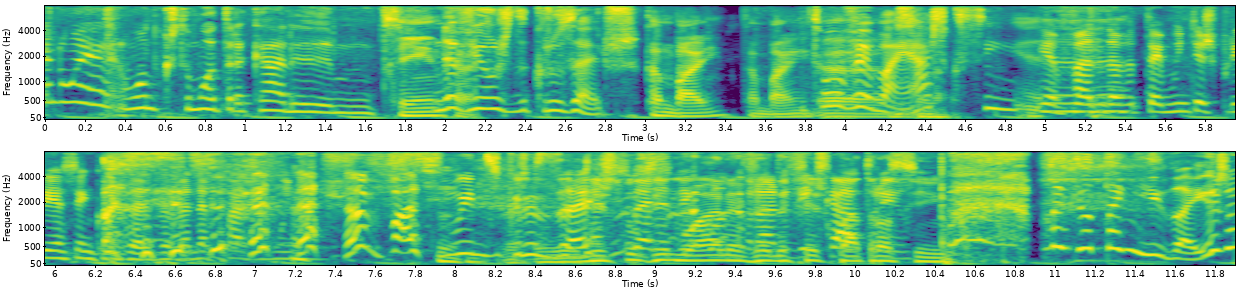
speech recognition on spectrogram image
é- não é onde costumam atracar hum, Sim, tá. navios de cruzeiros. Também, também. Estou a ver bem, acho que sim. E a Wanda tem muita experiência em cruzeiros. A Wanda faz muitos. Faço muitos cruzeiros. Neste último ano a Wanda fez 4 ou DiCaprio. 5. Mas eu tenho ideia, eu já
